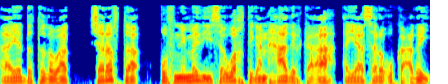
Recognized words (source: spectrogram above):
aayadda toddobaad. Sharafta qufnimadiisa wakhtigan xaadirka ah ayaa sare u kacday.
